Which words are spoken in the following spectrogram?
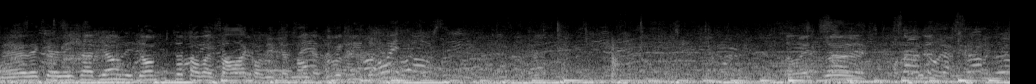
Mais avec euh, les avions, les drones, tout, on va le savoir combien il y a de monde. Avec les drones, Ça va être dur. 100 000 personnes, là,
